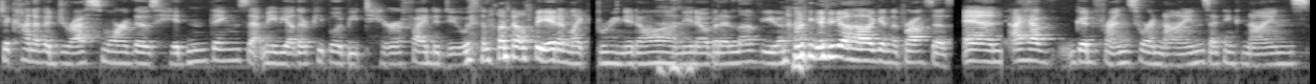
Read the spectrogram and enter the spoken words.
to kind of address more of those hidden things that maybe other people would be terrified to do with an unhealthy eight. I'm like, bring it on, you know, but I love you and I'm gonna give you a hug in the process. And I have good friends who are nines. I think nines,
